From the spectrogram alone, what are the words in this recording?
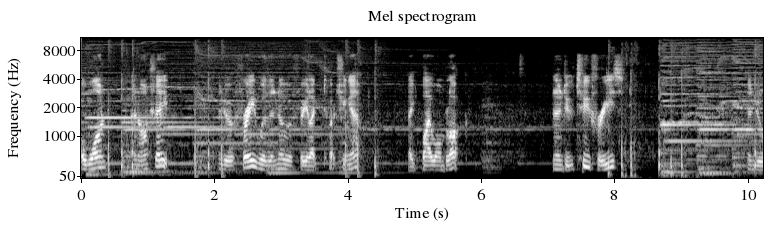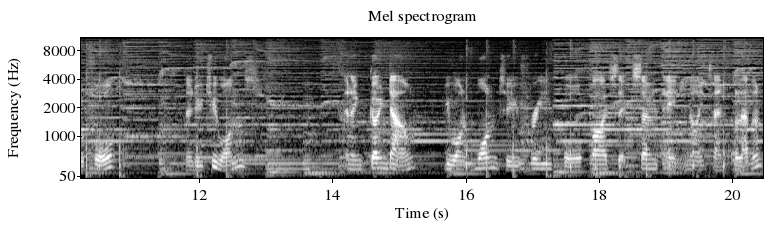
a 1, an R shape, and do a 3 with another 3 like touching it, like by one block, and then do two threes, and do a 4, and do two ones, and then going down, you want 1, 2, 3, 4, 5, 6, 7, 8, 9, 10, 11,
